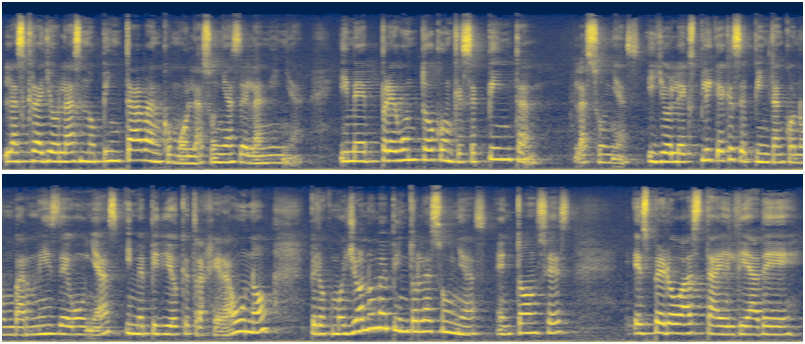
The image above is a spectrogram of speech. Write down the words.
las crayolas no pintaban como las uñas de la niña. Y me preguntó con qué se pintan las uñas. Y yo le expliqué que se pintan con un barniz de uñas y me pidió que trajera uno. Pero como yo no me pinto las uñas, entonces Esperó hasta el día del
